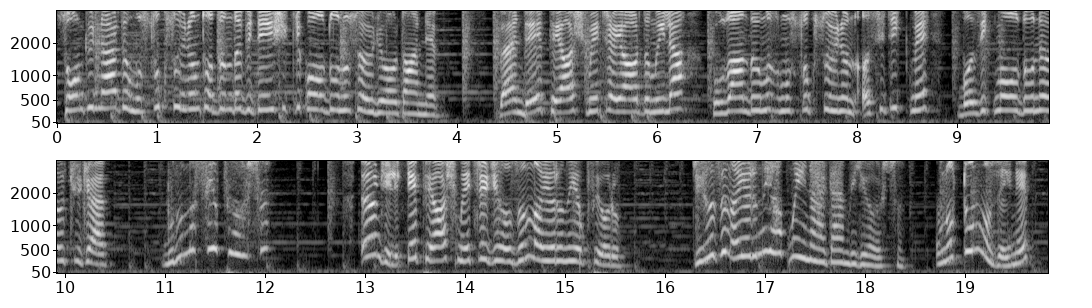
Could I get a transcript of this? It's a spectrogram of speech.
Son günlerde musluk suyunun tadında bir değişiklik olduğunu söylüyordu annem. Ben de pH metre yardımıyla kullandığımız musluk suyunun asitik mi, bazik mi olduğunu ölçeceğim. Bunu nasıl yapıyorsun? Öncelikle pH metre cihazının ayarını yapıyorum. Cihazın ayarını yapmayı nereden biliyorsun? Unuttun mu Zeynep?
